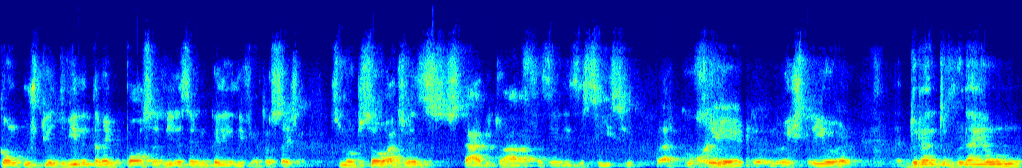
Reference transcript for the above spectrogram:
com que o estilo de vida também possa vir a ser um bocadinho diferente. Ou seja, se uma pessoa às vezes está habituada a fazer exercício, a correr no exterior, durante o verão,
